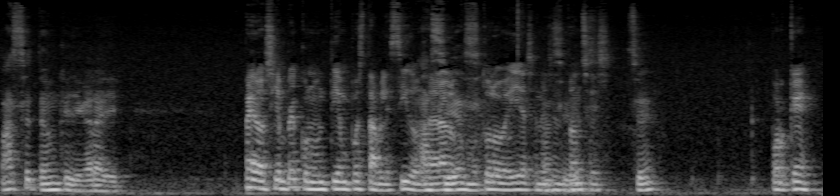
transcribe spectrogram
pase, tengo que llegar ahí. Pero siempre con un tiempo establecido, o sea, era lo- es. como tú lo veías en ese Así es. entonces. ¿Sí? ¿Por qué?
